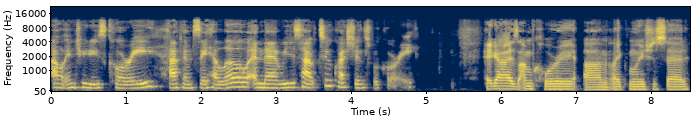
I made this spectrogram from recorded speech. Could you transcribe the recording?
I'll introduce Corey, have him say hello, and then we just have two questions for Corey. Hey guys, I'm Corey. Um, like Moesha said,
